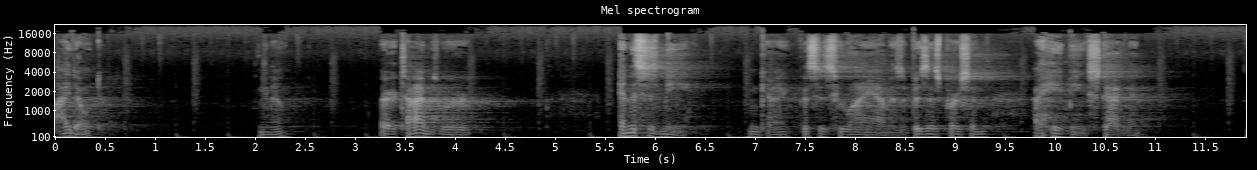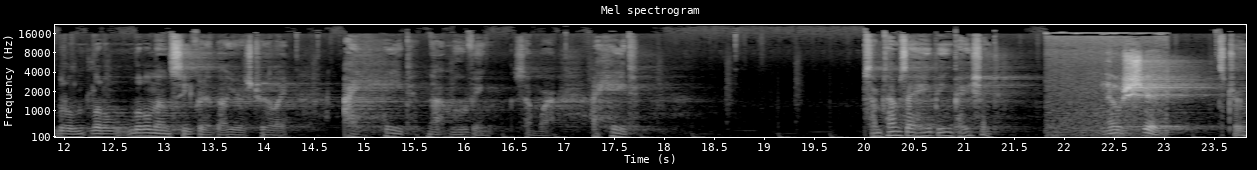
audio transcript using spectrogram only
I don't. You know? There are times where, and this is me, okay? This is who I am. As a business person, I hate being stagnant. Little, little, little known secret about yours truly. I hate not moving somewhere. I hate, sometimes I hate being patient. No shit. It's true.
